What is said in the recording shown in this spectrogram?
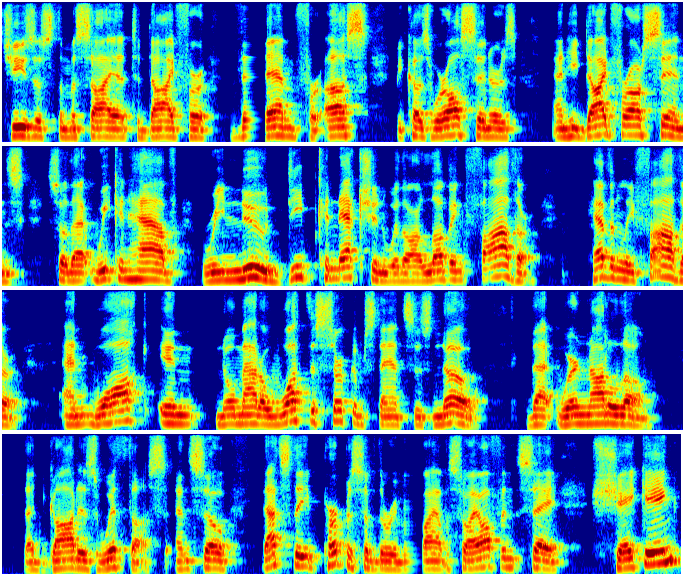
Jesus the Messiah to die for them, for us, because we're all sinners. And he died for our sins so that we can have renewed, deep connection with our loving Father Heavenly Father and walk in no matter what the circumstances, know that we're not alone, that God is with us. And so that's the purpose of the revival. So I often say shaking,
